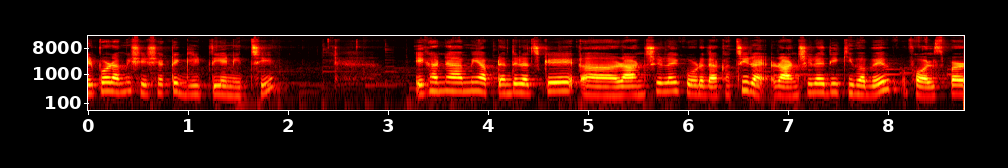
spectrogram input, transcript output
এরপর আমি শেষে একটা গিট দিয়ে নিচ্ছি। এখানে আমি আপনাদের আজকে রান সেলাই করে দেখাচ্ছি। রান সেলাই দিয়ে কীভাবে ফলস পার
